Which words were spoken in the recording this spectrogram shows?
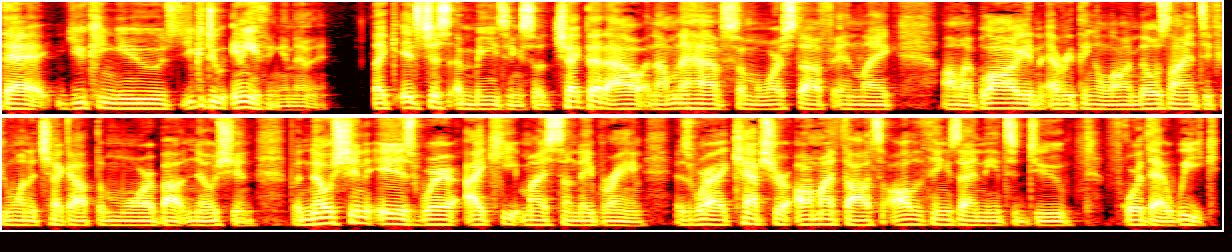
that you can use. You can do anything in it like it's just amazing. So check that out. And I'm gonna have some more stuff in like on my blog and everything along those lines if you want to check out the more about Notion. But Notion is where I keep my Sunday brain, is where I capture all my thoughts, all the things I need to do for that week.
